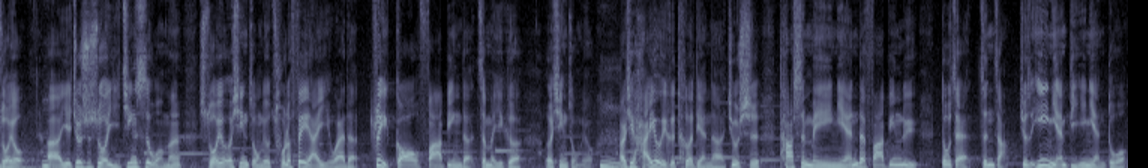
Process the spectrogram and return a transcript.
左右，啊，也就是说已经是我们所有恶性肿瘤除了肺癌以外的最高发病的这么一个恶性肿瘤。嗯，而且还有一个特点呢，就是它是每年的发病率都在增长，就是一年比一年多。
